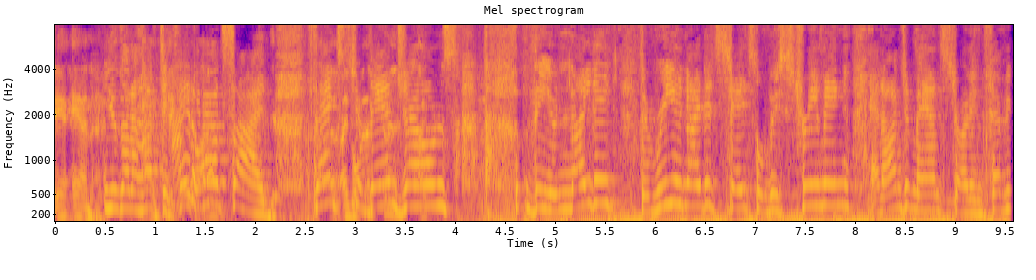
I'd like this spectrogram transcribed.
And, and You're going to have to I take it outside. Thanks I to don't Van understand. Jones, the United, the reunited states will be streaming and on demand starting February.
